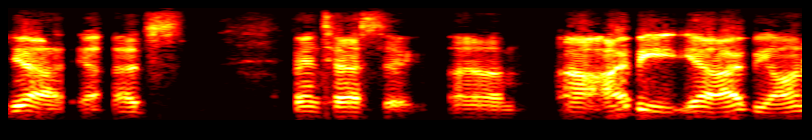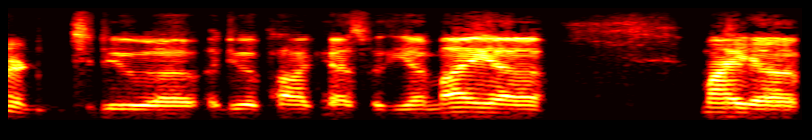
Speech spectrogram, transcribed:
yeah that's fantastic um I'd be yeah I'd be honored to do a do a podcast with you my uh my uh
